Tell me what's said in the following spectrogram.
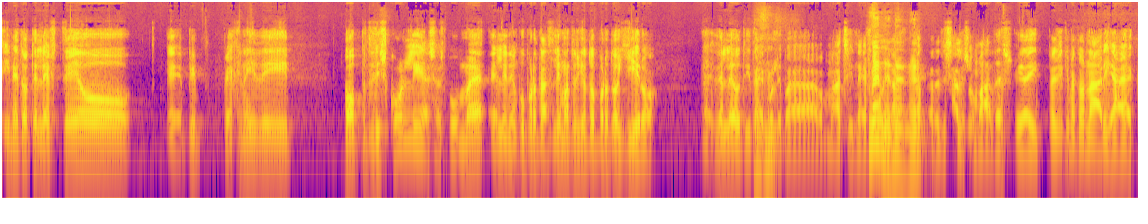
είναι το τελευταίο ε, παιχνίδι top δυσκολίας, ας πούμε, ελληνικού πρωταθλήματος για τον πρώτο γύρο. Ε, δεν λέω ότι τα υπόλοιπα μάτια είναι Ναι, εύκολα ναι, ναι, ναι. απέναντι σε άλλες ομάδες. Παίζει και με τον Άρη ΑΕΚ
